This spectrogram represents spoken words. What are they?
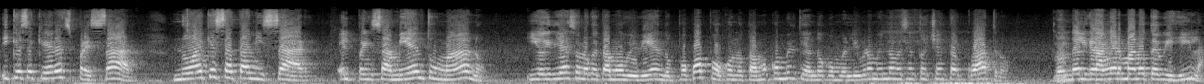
y que se quiere expresar. No hay que satanizar el pensamiento humano. Y hoy día eso es lo que estamos viviendo. Poco a poco nos estamos convirtiendo como el libro 1984, donde el gran hermano te vigila.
